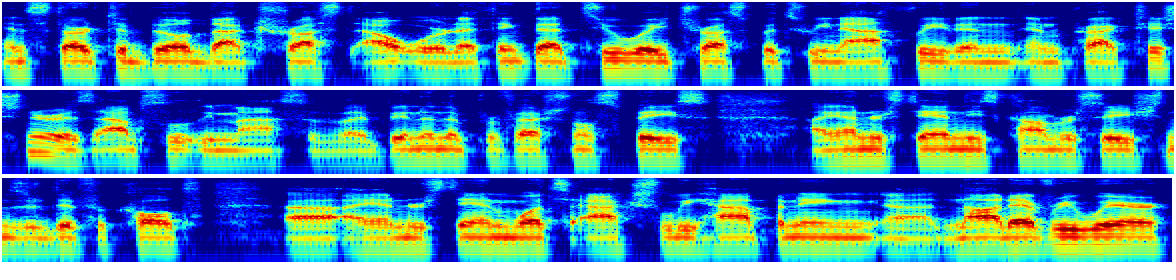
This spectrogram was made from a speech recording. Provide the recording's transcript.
and start to build that trust outward. I think that two way trust between athlete and, and practitioner is absolutely massive. I've been in the professional space. I understand these conversations are difficult. Uh, I understand what's actually happening, uh, not everywhere,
